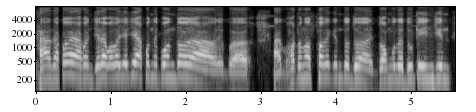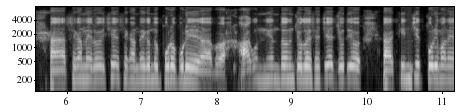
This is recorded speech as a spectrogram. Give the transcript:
হ্যাঁ দেখো এখন যেটা বলা যায় যে এখন পর্যন্ত ঘটনাস্থলে কিন্তু দমকলের দুটি ইঞ্জিন সেখানে রয়েছে। সেখান থেকে কিন্তু পুরোপুরি আগুন নিয়ন্ত্রণে চলে এসেছে। যদিও আহ, কিঞ্চিত পরিমাণে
